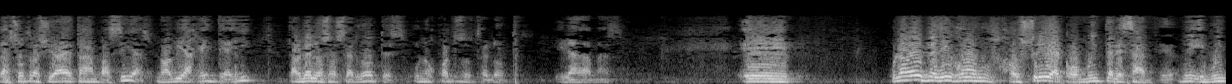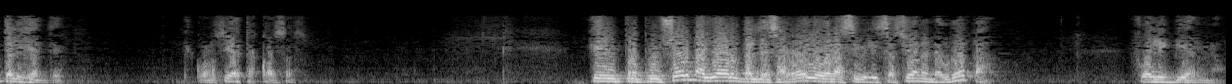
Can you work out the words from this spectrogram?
las otras ciudades estaban vacías, no había gente allí tal vez los sacerdotes, unos cuantos sacerdotes y nada más. Eh, una vez me dijo un austríaco muy interesante y muy inteligente, que conocía estas cosas, que el propulsor mayor del desarrollo de la civilización en Europa fue el invierno.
